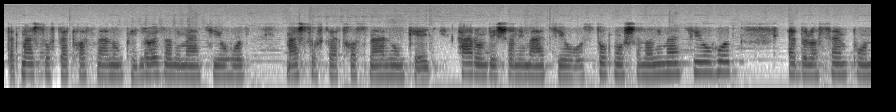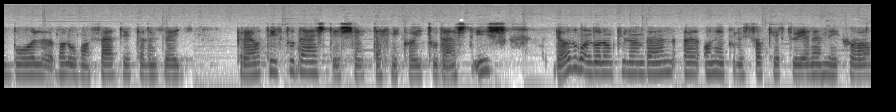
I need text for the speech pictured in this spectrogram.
tehát más szoftvert használunk egy rajzanimációhoz, más szoftvert használunk egy 3D-s animációhoz, stop motion animációhoz. Ebből a szempontból valóban feltételez egy kreatív tudást és egy technikai tudást is, de azt gondolom különben, anélkül, hogy szakértője lennék a,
